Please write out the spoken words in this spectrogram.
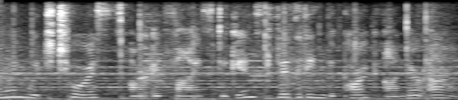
owing which tourists are advised against visiting the park on their own.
